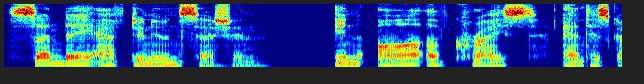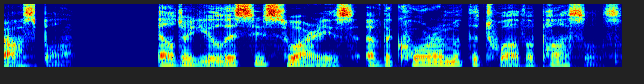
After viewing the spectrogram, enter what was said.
Sunday afternoon session In Awe of Christ and His Gospel. Elder Ulisses Soares of the Quorum of the Twelve Apostles.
